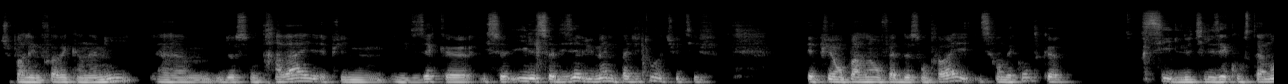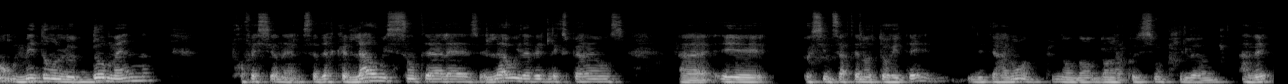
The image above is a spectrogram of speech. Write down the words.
Je parlais une fois avec un ami euh, de son travail, et puis il me disait qu'il se, il se disait lui-même pas du tout intuitif. Et puis en parlant en fait de son travail, il se rendait compte que s'il l'utilisait constamment, mais dans le domaine professionnel, c'est-à-dire que là où il se sentait à l'aise, là où il avait de l'expérience euh, et aussi une certaine autorité, littéralement dans, la position qu'il euh, avait, et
